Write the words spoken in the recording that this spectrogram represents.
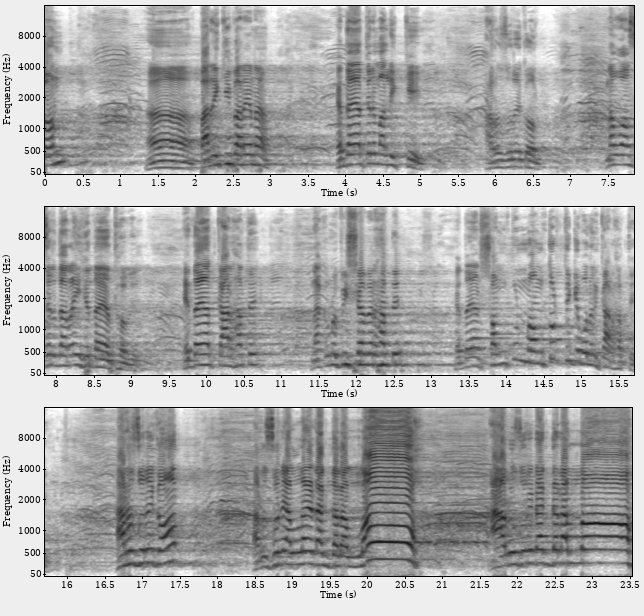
কন? হ্যাঁ পারে কি পারে না? হেদায়াতের মালিক কে? আরও জোরে কর না, ওয়াজের দ্বারাই হেদায়াত হবে। হেদায়াত কার হাতে? না কোনো বিশ্বাবের হাতে? হেদায়াত সম্পূর্ণ অন্তর থেকে বলেন কার হাতে? আরও জোরে কর আরও জোরে আল্লাহ ডাক দেন, আল্লাহ! আরও জোরে ডাক দেন, আল্লাহ!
